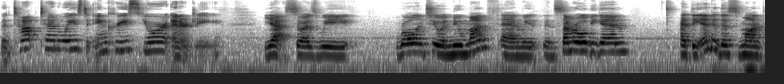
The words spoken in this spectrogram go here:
the top 10 ways to increase your energy. Yes, so as we roll into a new month and we in summer will begin, at the end of this month,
